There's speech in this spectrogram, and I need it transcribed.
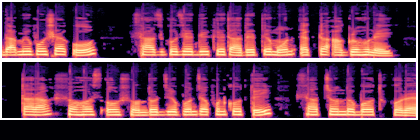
দামি পোশাক ও সাজগোজের দিকে তাদের তেমন একটা আগ্রহ নেই। তারা সহজ ও সুন্দর জীবনযাপন করতেই স্বাচ্ছন্দ্য বোধ করে।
